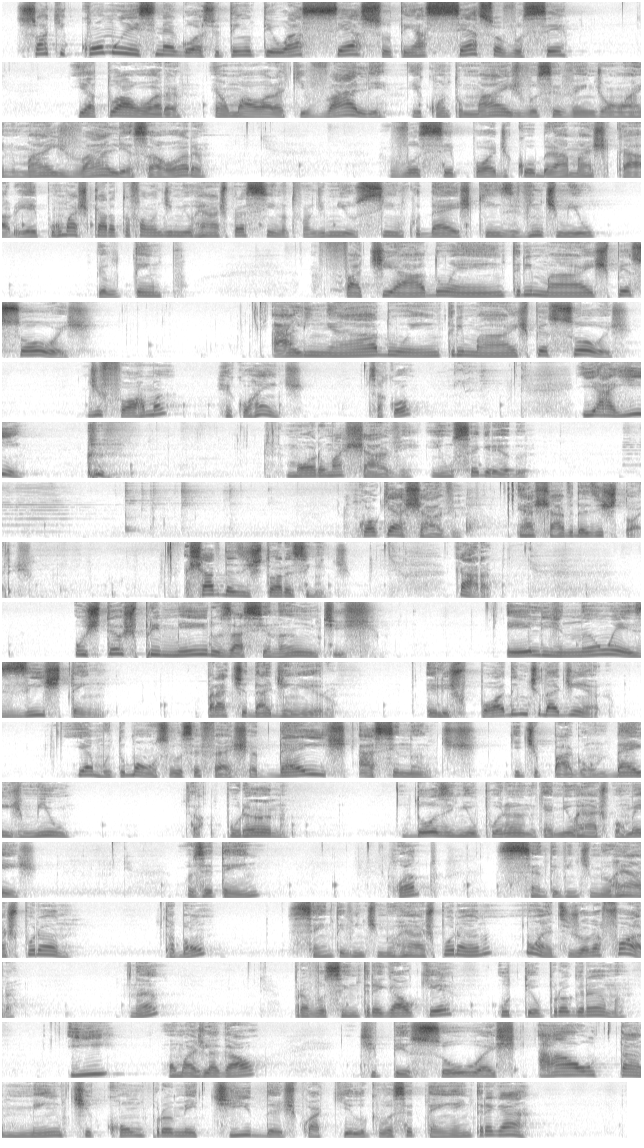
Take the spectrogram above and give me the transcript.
Só que como esse negócio tem o teu acesso, tem acesso a você e a tua hora é uma hora que vale, e quanto mais você vende online, mais vale essa hora, você pode cobrar mais caro. E aí, por mais caro, eu tô falando de mil reais para cima. Eu tô falando de mil, cinco, dez, quinze, vinte mil pelo tempo. Fatiado entre mais pessoas. Alinhado entre mais pessoas. De forma recorrente. Sacou? E aí, mora uma chave e um segredo. Qual que é a chave? É a chave das histórias. A chave das histórias é a seguinte. Cara, os teus primeiros assinantes, eles não existem para te dar dinheiro. Eles podem te dar dinheiro. E é muito bom se você fecha 10 assinantes que te pagam 10 mil lá, por ano 12 mil por ano, que é mil reais por mês, você tem quanto? 120 mil reais por ano. Tá bom? 120 mil reais por ano não é de se jogar fora, né? Para você entregar o que? O teu programa. E, o mais legal, de pessoas altamente comprometidas com aquilo que você tem a entregar.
